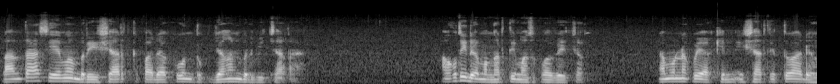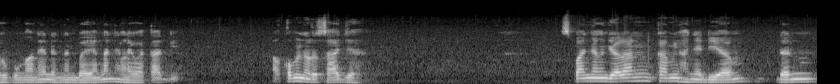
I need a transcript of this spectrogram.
Lantas ia memberi isyarat kepadaku untuk jangan berbicara. Aku tidak mengerti masuk Pak Becak. Namun aku yakin isyarat itu ada hubungannya dengan bayangan yang lewat tadi. Aku menurut saja. Sepanjang jalan kami hanya diam dan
